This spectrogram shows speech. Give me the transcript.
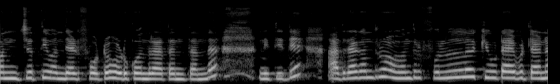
ಒಂದು ಜೊತೆ ಒಂದೆರಡು ಫೋಟೋ ಹೊಡ್ಕೊಂಡ್ರಾತಂತಂದ ನಿಂತಿದ್ದೆ. ಅದ್ರಾಗಂದ್ರು ಅವಂದ್ರು ಫುಲ್ ಕ್ಯೂಟ್ ಆಗಿಬಿಟ್ಟಾನ.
